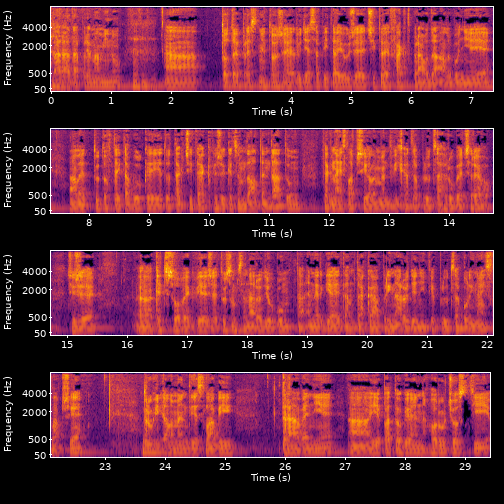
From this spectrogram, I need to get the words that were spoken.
paráda pre maminu. A toto je presne to, že ľudia sa pýtajú, že či to je fakt pravda alebo nie je, ale tuto v tej tabulke je to tak či tak, že keď som dal ten dátum, tak najslabší element vychádza pľúca hrubé črevo. Čiže e, keď človek vie, že tu som sa narodil, bum, tá energia je tam taká, pri narodení tie pľúca boli najslabšie. Druhý element je slabý trávenie a je patogén horúčosti,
